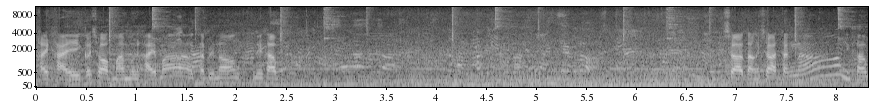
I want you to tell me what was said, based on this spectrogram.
ใครๆก็ชอบมาเมืองไทยมากครับพี่น้องนี่ครับ ชาวต่างชาติทั้งนั้นครับ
